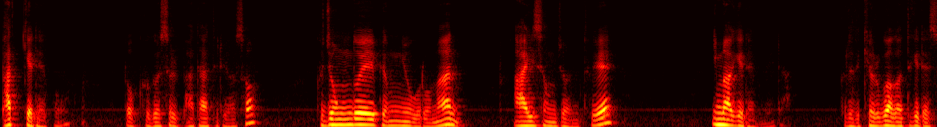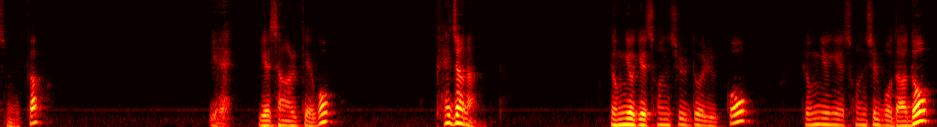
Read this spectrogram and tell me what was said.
받게 되고 또 그것을 받아들여서 그 정도의 병력으로만 아이성 전투에 임하게 됩니다. 그런데 결과가 어떻게 됐습니까? 예, 예상을 깨고 패전합니다. 병력의 손실도 잃고 병력의 손실보다도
